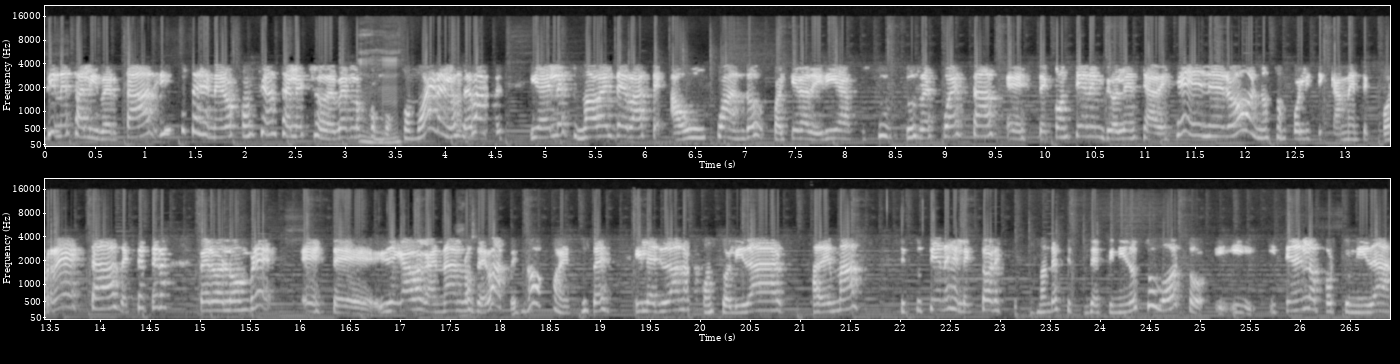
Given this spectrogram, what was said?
tiene esa libertad y pues se generó confianza el hecho de verlo como, como era en los debates. Y a él le sumaba el debate, aun cuando cualquiera diría, pues, tus respuestas este, contienen violencia de género, no son políticamente correctas, etcétera pero el hombre este, llegaba a ganar los debates, ¿no? Pues, entonces, y le ayudaban a consolidar. Además, si tú tienes electores que han definido su voto y, y, tienen la oportunidad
